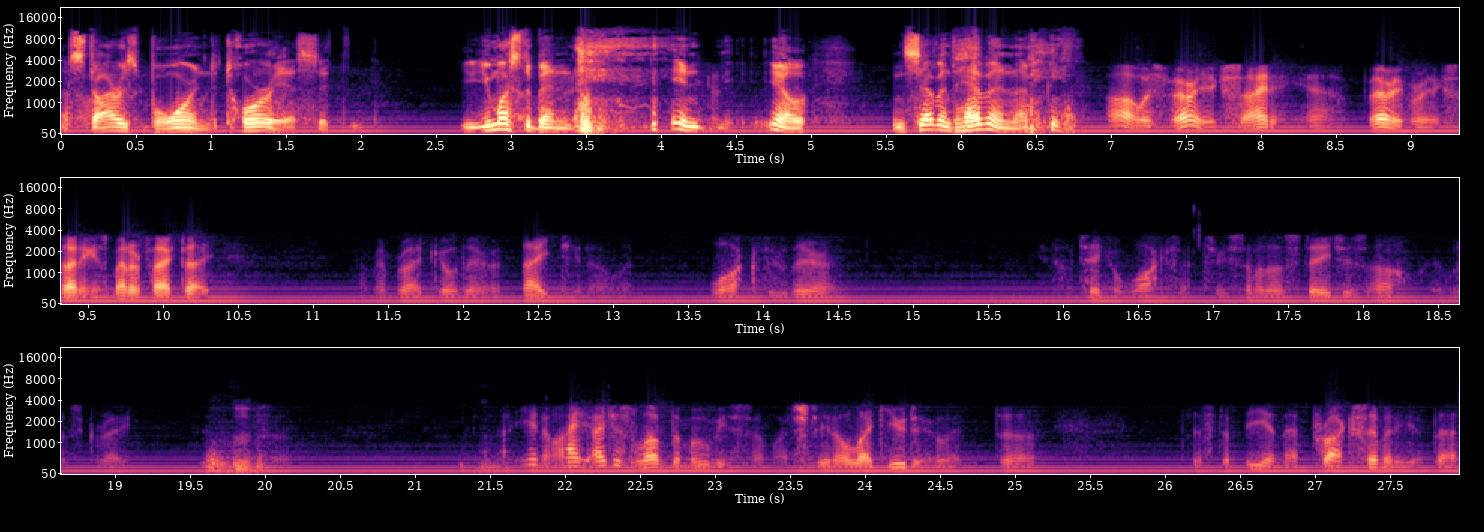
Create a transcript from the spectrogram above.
A Star Is Born, Notorious. It, you must have been in you know in seventh heaven. I mean, Oh, it was very exciting. Yeah, very, very exciting. As a matter of fact, I, I remember I'd go there at night, you know, and walk through there, and you know, take a walk through some of those stages. Oh, it was great. It was, uh, you know, I, I just love the movies so much, you know, like you do, and uh, just to be in that proximity of that,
